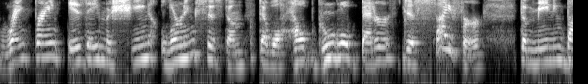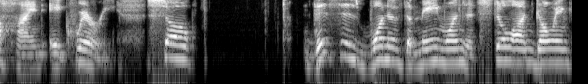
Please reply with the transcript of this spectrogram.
RankBrain is a machine learning system that will help Google better decipher the meaning behind a query. So, this is one of the main ones that's still ongoing.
